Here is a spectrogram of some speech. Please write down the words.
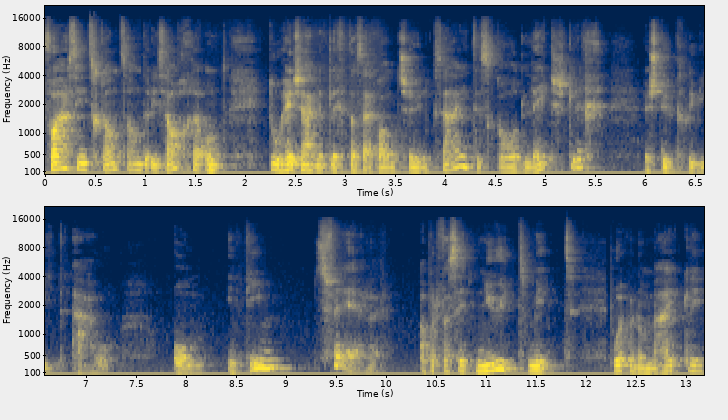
Vorher sind es ganz andere Sachen und du hast eigentlich das auch ganz schön gesagt. Es geht letztlich ein Stückchen weit auch um Intimsphäre. Aber das hat nichts mit Buben und Mädchen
